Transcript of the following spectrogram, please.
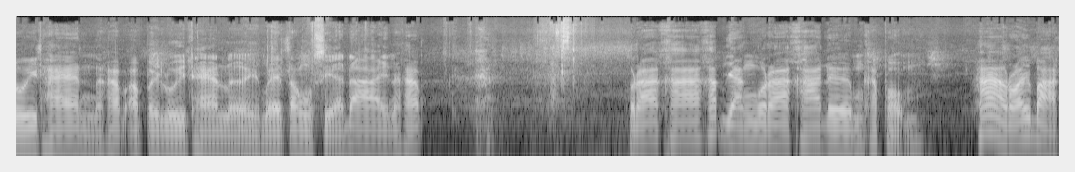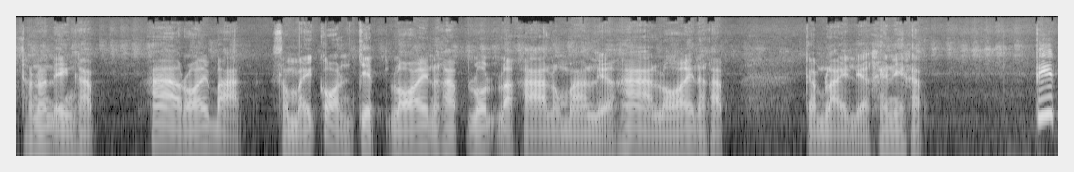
ลุยแทนนะครับ เอาไปลุยแทนเลยไม่ต้องเสียดายนะครับ ราคาครับยังราคาเดิมครับผม 500 บาทเท่านั้นเองครับ 500 บาท สมัยก่อน 700นะครับ ลดราคาลงมาเหลือ 500นะครับกำไรเหลือแค่นี้ครับ ติด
